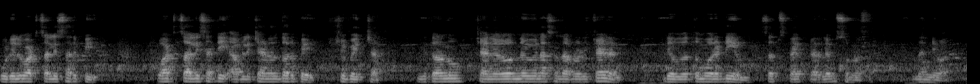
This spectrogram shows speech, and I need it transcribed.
पुढील वाटचालीसारखी वाटचालीसाठी आपल्या चॅनलतर्फे शुभेच्छा. मित्रांनो चॅनलवर नवीन असेल आपलं channel Devdatta More D M subscribe करायला विसरू नका. धन्यवाद.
